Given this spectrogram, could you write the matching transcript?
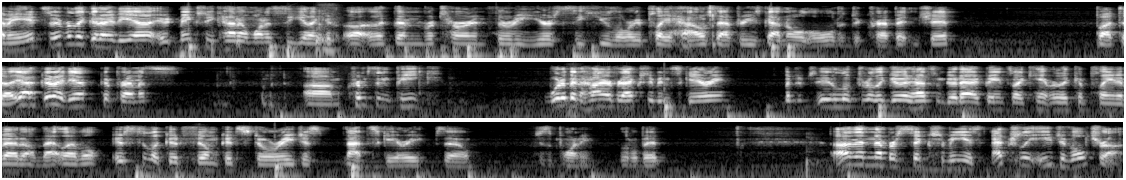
I mean, it's a really good idea. It makes me kind of want to see like uh, like them return in 30 years to see Hugh Laurie play House after he's gotten all old and decrepit and shit. But uh, yeah, good idea, good premise. Um, Crimson Peak would have been higher if it actually been scary, but it, it looked really good. Had some good acting, so I can't really complain about it on that level. It was still a good film, good story, just not scary. So disappointing a little bit. Uh, then number six for me is actually Age of Ultron.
